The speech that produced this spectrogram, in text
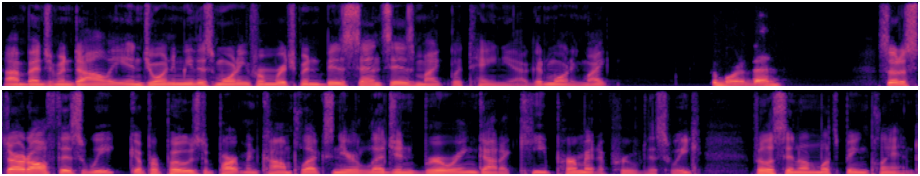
I'm Benjamin Dolly, and joining me this morning from Richmond BizSense is Mike Platania. Good morning, Mike. Good morning, Ben. So, to start off this week, a proposed apartment complex near Legend Brewing got a key permit approved this week. Fill us in on what's being planned.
